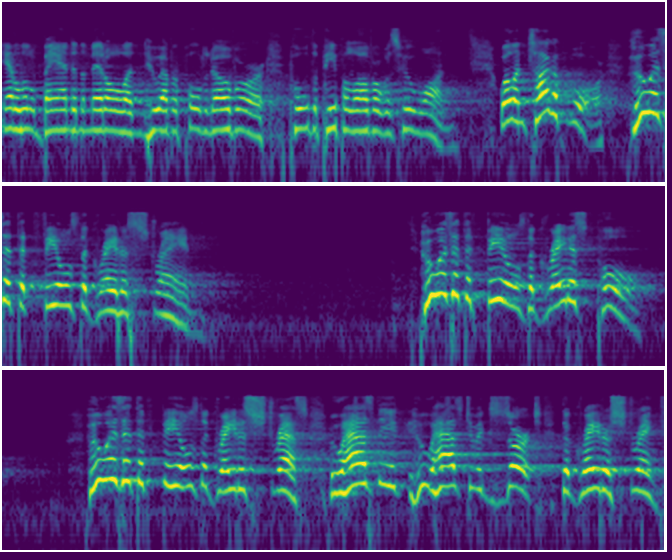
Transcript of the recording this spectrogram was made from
You had a little band in the middle, and whoever pulled it over or pulled the people over was who won. Well, in tug of war, who is it that feels the greatest strain? Who is it that feels the greatest pull? Who is it that feels the greatest stress? Who has, the, who has to exert the greater strength?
